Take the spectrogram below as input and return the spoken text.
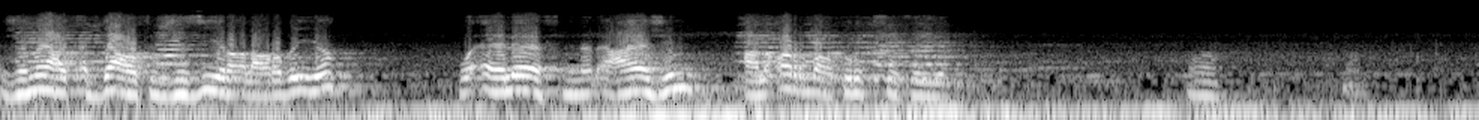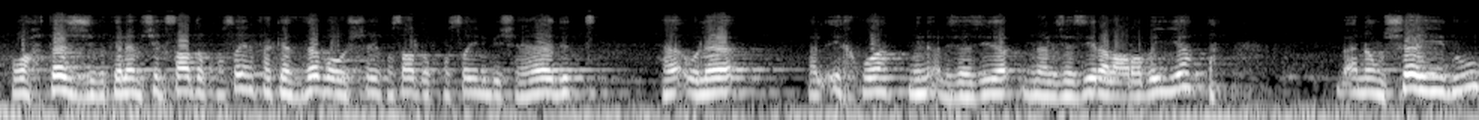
جماعة الدعوة في الجزيرة العربية وآلاف من الأعاجم على أربع طرق صوفية. هو احتج بكلام الشيخ سعد الحسين فكذبه الشيخ سعد الحسين بشهادة هؤلاء الإخوة من الجزيرة, من الجزيرة العربية بأنهم شهدوا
